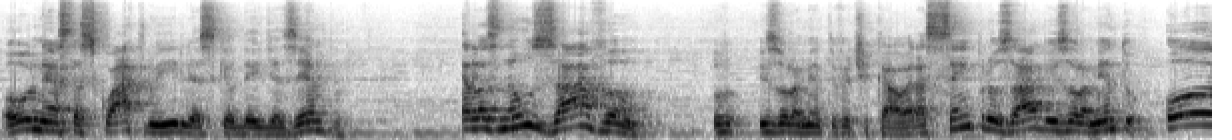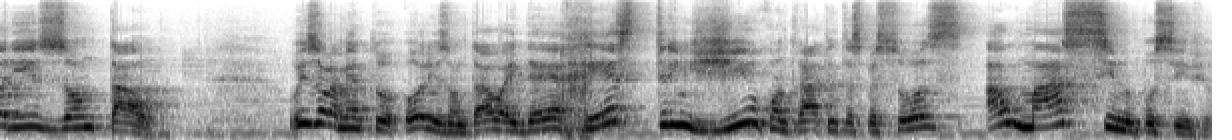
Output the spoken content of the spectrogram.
ou nestas quatro ilhas que eu dei de exemplo, elas não usavam o isolamento vertical, era sempre usado o isolamento horizontal. O isolamento horizontal, a ideia é restringir o contrato entre as pessoas ao máximo possível,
